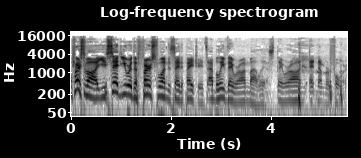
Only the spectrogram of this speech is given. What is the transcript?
Well, first of all, you said you were the first one to say the Patriots. I believe they were on my list. They were on at number four.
